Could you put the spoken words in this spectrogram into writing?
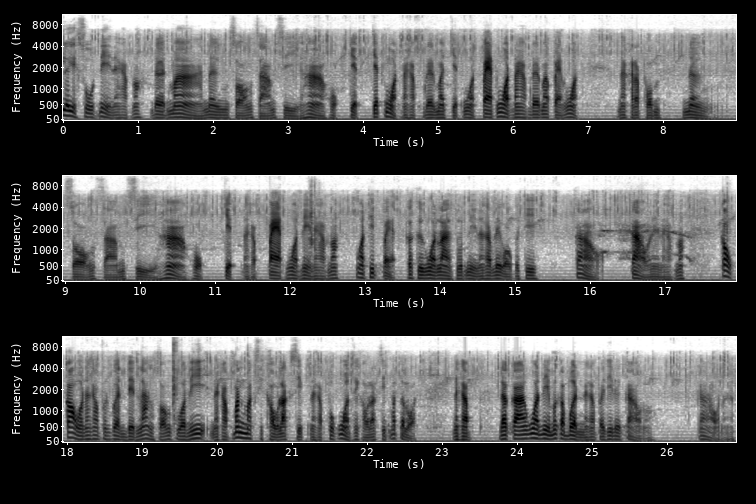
เลขสูตรนี่นะครับเนาะเดินมา 1 2 3 4 5 6 7 7 งวดนะครับเดินมา 7 งวด 8 งวดนะครับเดินมา 8 งวดนะครับผม1สองสามสี่ห้าหกเจ็ดนะครับแปดงวดนี่นะครับเนาะงวดที่แปดก็คืองวดล่าสุดนี่นะครับเลขออกไปที่เก้าเก้านี่ยนะครับเนาะเก้าเก้านะครับเพื่อนๆเด่นล่างสองตัวนี้นะครับมันมักสิเข่าหลักสิบนะครับทุกงวดสิเข่าหลักสิบมาตลอดนะครับแล้วการงวดนี้มันก็เบิ้ลนะครับไปที่เลขเก้าเนาะเก้านะครับ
